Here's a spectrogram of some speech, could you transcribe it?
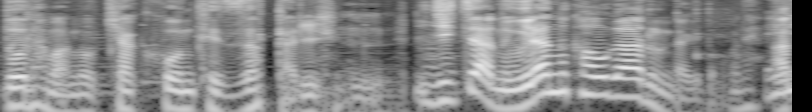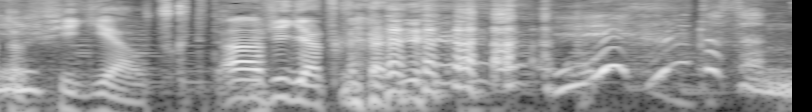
ドラマの脚本手伝ったりうん。実はあの裏の顔があるんだけどもね。あとフィギュアを作ってたりね。あーフィギュア作ったりね。古 田さん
